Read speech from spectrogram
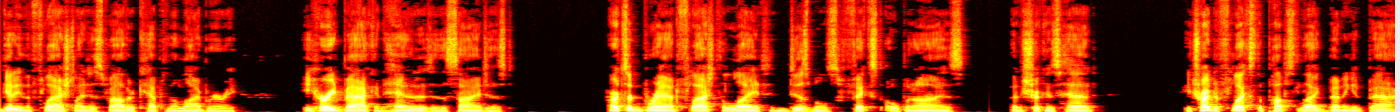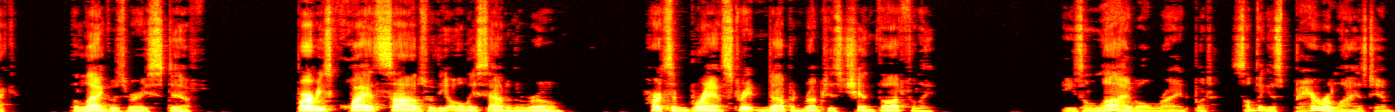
getting the flashlight his father kept in the library. He hurried back and handed it to the scientist. Hartson Brant flashed the light in Dismal's fixed open eyes, then shook his head. He tried to flex the pup's leg, bending it back. The leg was very stiff. Barbie's quiet sobs were the only sound in the room. Hartson Brant straightened up and rubbed his chin thoughtfully. He's alive, all right, but something has paralyzed him.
